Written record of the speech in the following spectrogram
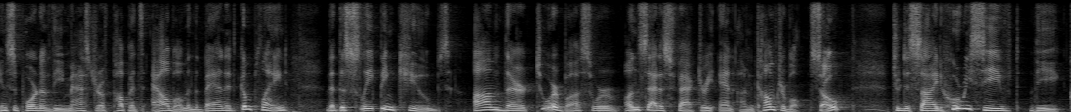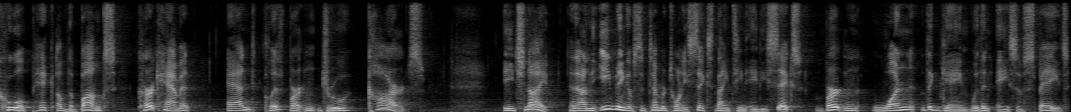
in support of the Master of Puppets album, and the band had complained that the sleeping cubes on their tour bus were unsatisfactory and uncomfortable. So, to decide who received the cool pick of the bunks, Kirk Hammett and Cliff Burton drew cards each night. And on the evening of September 26, 1986, Burton won the game with an ace of spades,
